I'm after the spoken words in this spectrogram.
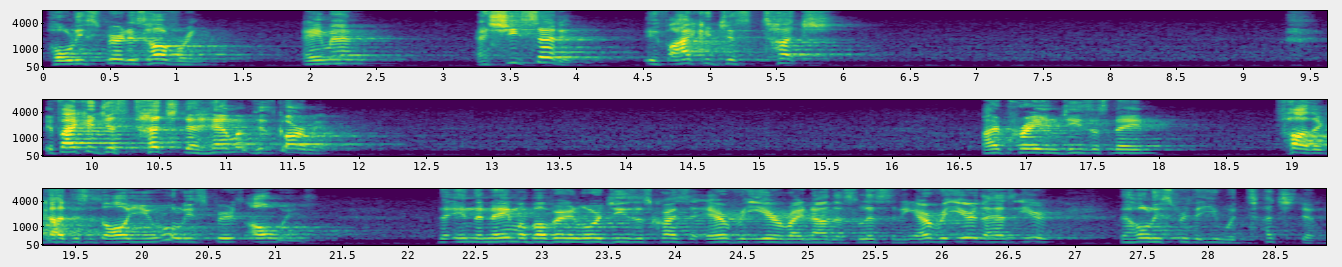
Holy Spirit is hovering. Amen. And she said it. If I could just touch, if I could just touch the hem of his garment, I pray in Jesus' name, Father God, this is all you, Holy Spirit, always. That in the name above every Lord Jesus Christ, that every ear right now that's listening, every ear that has ear, the Holy Spirit, that you would touch them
